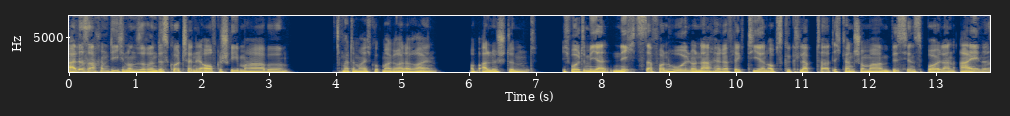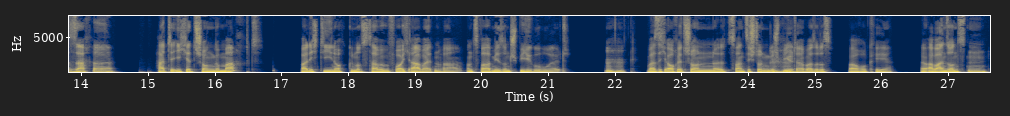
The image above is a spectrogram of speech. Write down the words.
Alle Sachen, die ich in unseren Discord-Channel aufgeschrieben habe, warte mal, ich guck mal gerade rein, ob alles stimmt. Ich wollte mir ja nichts davon holen und nachher reflektieren, ob es geklappt hat. Ich kann schon mal ein bisschen spoilern. Eine Sache hatte ich jetzt schon gemacht weil ich die noch genutzt habe, bevor ich arbeiten war. Und zwar mir so ein Spiel geholt, mhm. was ich auch jetzt schon 20 äh, Stunden mhm. gespielt habe. Also das war auch okay. Äh, aber ansonsten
